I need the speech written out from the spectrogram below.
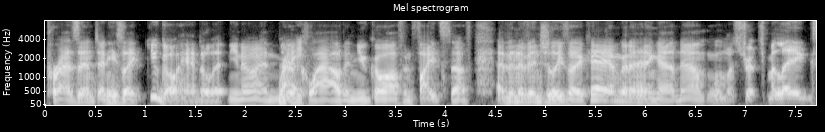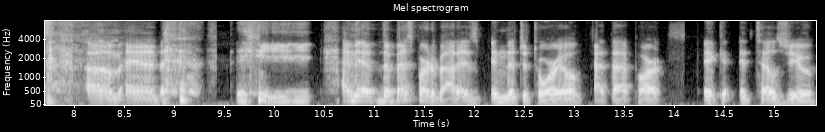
present and he's like, you go handle it, you know, and Right. you're Cloud and you go off and fight stuff, and then eventually he's like, hey, I'm gonna hang out now. I'm gonna stretch my legs, um, and. He, and the, the best part about it is in the tutorial at that part it, it tells you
